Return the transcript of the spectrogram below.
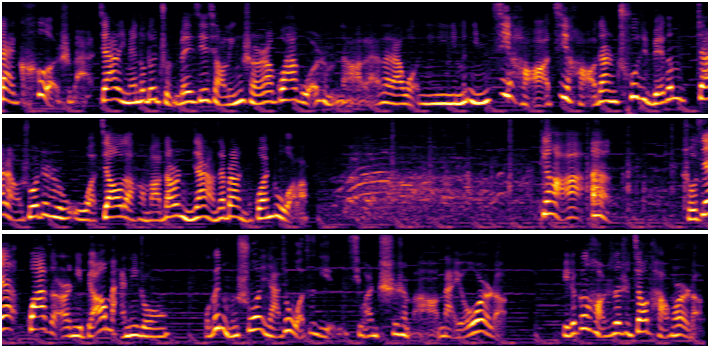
待客是吧？家里面都得准备一些小零食啊、瓜果什么的。来来来，我你你们你们记好啊，记好。但是出去别跟家长说这是我教的，好吗？到时候你们家长再不让你们关注我了。听好啊，首先瓜子儿你不要买那种，我跟你们说一下，就我自己喜欢吃什么啊，奶油味的。比这更好吃的是焦糖味儿的，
